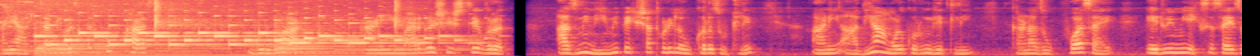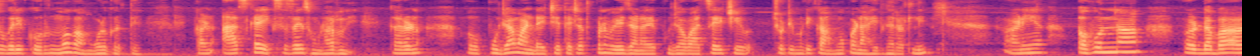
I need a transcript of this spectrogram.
आणि आजचा दिवस तर खूप खास. गुरुवार आणि मार्गशीर्षचे व्रत. आज मी नेहमीपेक्षा थोडी लवकरच उठले आणि आधी आंघोळ करून घेतली कारण आज उपवास आहे. एरवी मी एक्सरसाइज वगैरे करून मग आंघोळ करते. कारण आज काय एक्सरसाइज होणार नाही. कारण पूजा मांडायची त्याच्यात पण वेळ जाणार आहे. पूजा वाचायची छोटी मोठी कामं पण आहेत घरातली. आणि अहोंना डबा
